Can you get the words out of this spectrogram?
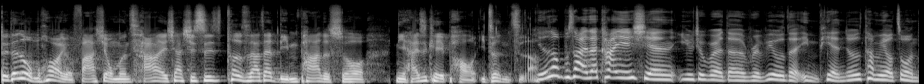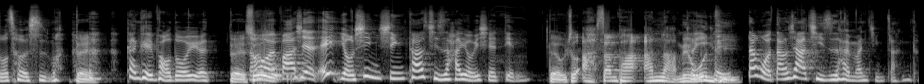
对，但是我们后来有发现，我们查了一下，其实特斯拉在零趴的时候，你还是可以跑一阵子啊。你那时候不是还在看一些 YouTuber 的 review 的影片，就是他们有做很多测试嘛？对，看可以跑多远。对，然后我还发现，哎，有信心，它其实还有一些电。对，我就啊，三趴安啦，没有问题。但我当下其实还蛮紧张的，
